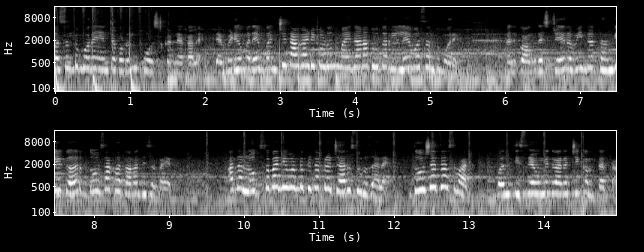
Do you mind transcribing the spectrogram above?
वसंत मोरे यांच्याकडून पोस्ट करण्यात आलाय. त्या व्हिडिओमध्ये वंचित आघाडीकडून मैदानात उतरलेले वसंत मोरे आणि काँग्रेसचे रवींद्र धंगेकर डोसा खाताना दिसत आहेत. आता लोकसभा निवडणुकीचा प्रचार सुरू झालाय. दोषाचा स्वाद पण तिसऱ्या उमेदवाराची कमतरता.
